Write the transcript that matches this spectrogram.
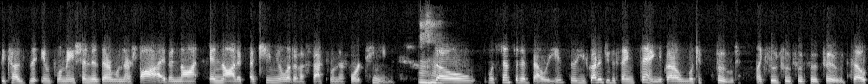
because the inflammation is there when they're five and not and not a, a cumulative effect when they're 14. Mm-hmm. So with sensitive bellies, so you've got to do the same thing. You've got to look at food like food, food, food, food, food. So,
